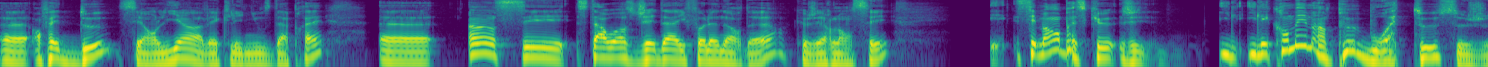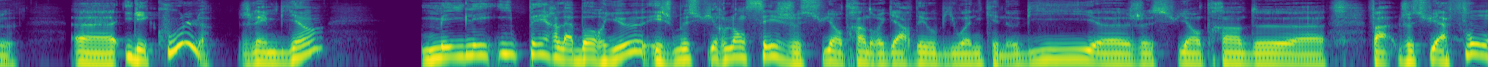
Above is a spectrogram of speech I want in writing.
en fait, deux, c'est en lien avec les news d'après. un, c'est Star Wars Jedi Fallen Order que j'ai relancé c'est marrant parce que il, est quand même un peu boiteux ce jeu. Euh, il est cool, je l'aime bien, mais il est hyper laborieux et je me suis relancé. Je suis en train de regarder Obi-Wan Kenobi, euh, je suis en train de. Euh, enfin, je suis à fond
